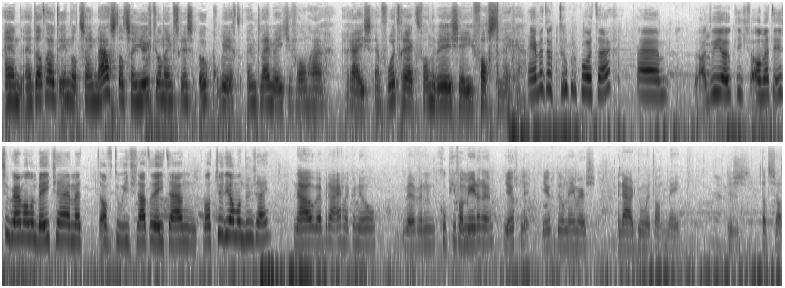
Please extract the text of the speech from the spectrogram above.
En eh, dat houdt in dat zij naast dat zij jeugddeelnemster is, ook probeert een klein beetje van haar reis en voortraject van de WSJ vast te leggen. En jij bent ook troepreporter. Ehm, doe je ook iets al met de Instagram al een beetje en met af en toe iets laten weten aan wat jullie allemaal doen zijn? Nou, we hebben daar eigenlijk een nul. We hebben een groepje van meerdere jeugd, jeugddeelnemers en daar doen we het dan mee. Dus dat is dan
